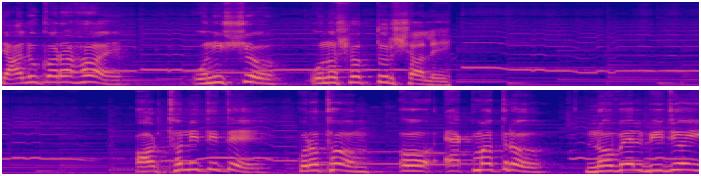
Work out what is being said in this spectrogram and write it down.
চালু করা হয় উনিশশো উনসত্তর সালে। অর্থনীতিতে প্রথম ও একমাত্র নোবেল বিজয়ী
